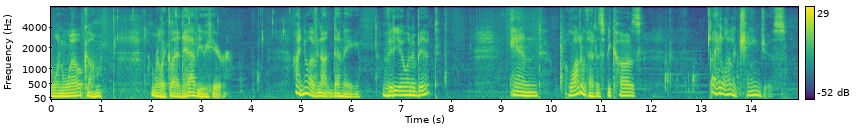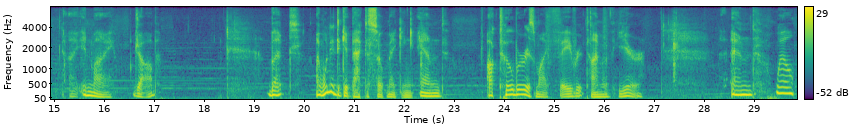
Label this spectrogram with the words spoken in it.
Everyone. Welcome. I'm really glad to have you here. I know I've not done a video in a bit, and a lot of that is because I had a lot of changes uh, in my job. But I wanted to get back to soap making, and October is my favorite time of the year. And, well,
